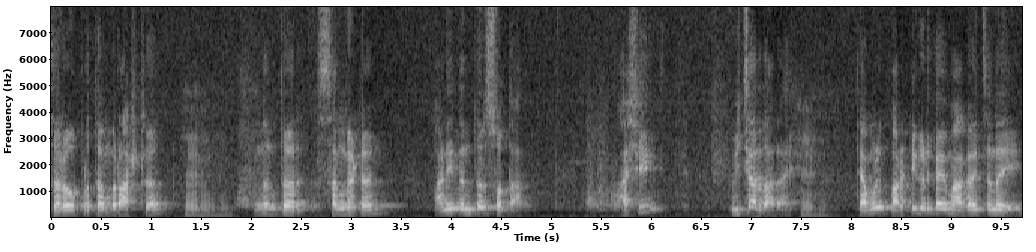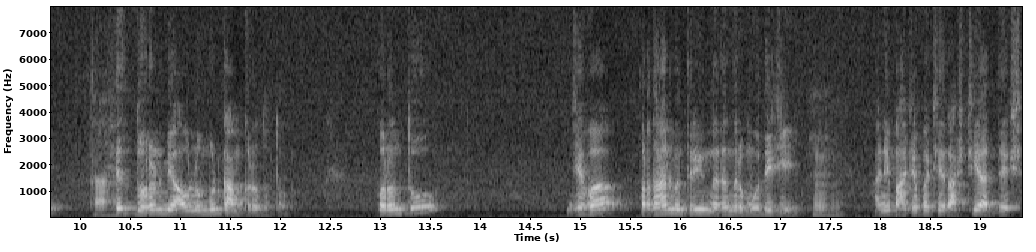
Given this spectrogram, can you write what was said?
सर्वप्रथम राष्ट्र नंतर संघटन आणि नंतर स्वतः अशी विचारधारा आहे. त्यामुळे पार्टीकडे काही मागायचं नाही. हेच धोरण मी अवलंबून काम करत होतो. परंतु जेव्हा प्रधानमंत्री नरेंद्र मोदीजी आणि भाजपाचे राष्ट्रीय अध्यक्ष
